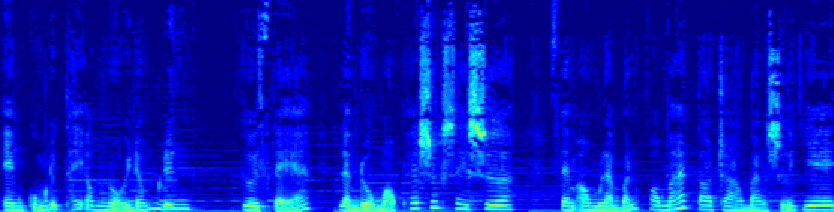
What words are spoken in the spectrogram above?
em cũng được thấy ông nội đóng đinh, cưa xẻ, làm đồ mộc hết sức say sưa, xem ông làm bánh format to tròn bằng sữa dê.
